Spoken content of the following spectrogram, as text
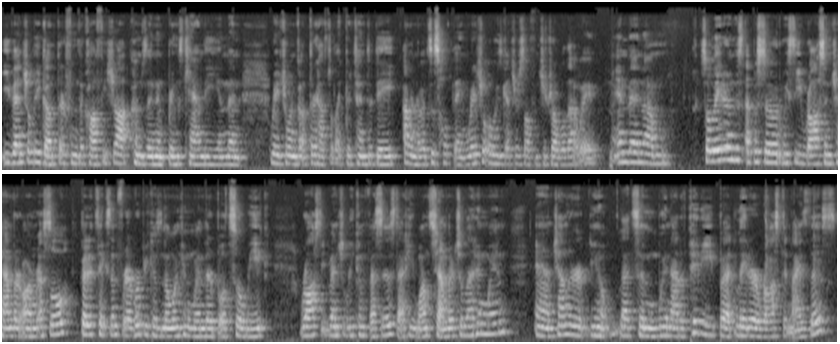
Eventually, Gunther from the coffee shop comes in and brings candy, and then Rachel and Gunther have to like pretend to date. I don't know, it's this whole thing. Rachel always gets herself into trouble that way. And then, um, so later in this episode, we see Ross and Chandler arm wrestle, but it takes them forever because no one can win. They're both so weak. Ross eventually confesses that he wants Chandler to let him win, and Chandler, you know, lets him win out of pity, but later Ross denies this.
